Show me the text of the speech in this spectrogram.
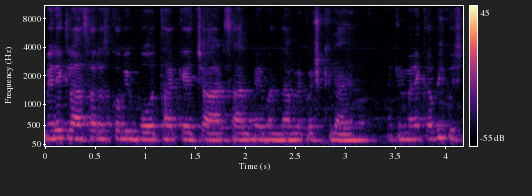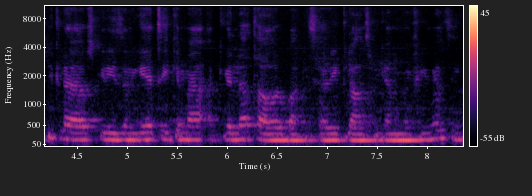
मेरे क्लास वालों को भी बहुत था कि चार साल में बंदा हमें कुछ खिलाए। लेकिन मैंने कभी कुछ नहीं खिलाया, उसकी रीज़न ये थी कि मैं अकेला था और बाकी सारी क्लास में क्या मैं फीमेल थी।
